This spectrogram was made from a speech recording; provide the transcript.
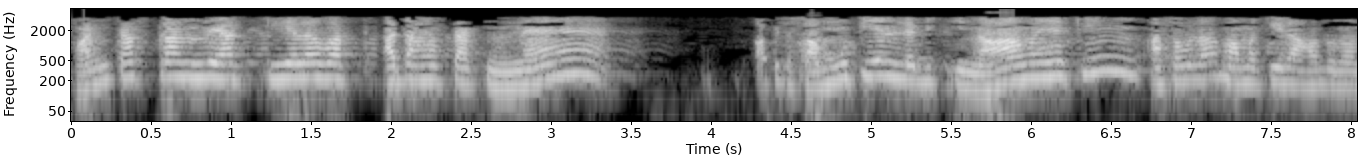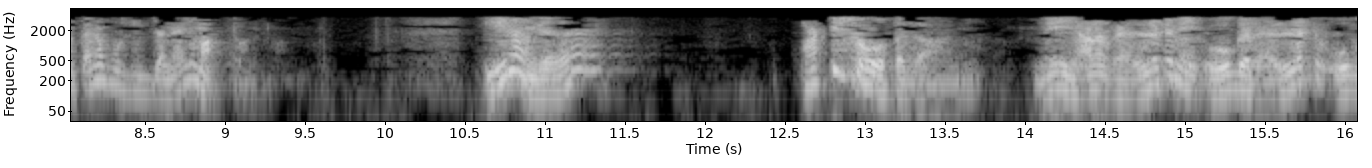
පංචස්කන්ධයක් කියලාවත් අදහසක් නැහැ. අපිට සම්මුතියෙන් ලැබිච්ච නාමයකින් අසවලා මම කියලා හඳුනන තැන පුදුජනයයි මත්තම. ඊළඟ පටිශෝතගාමී මේ යන රැල්ලට මේ ඕග රැල්ලට ඕග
